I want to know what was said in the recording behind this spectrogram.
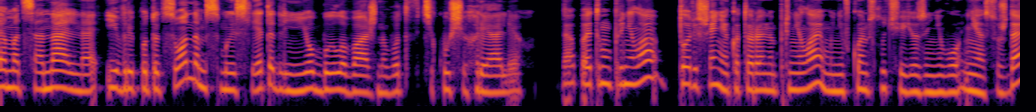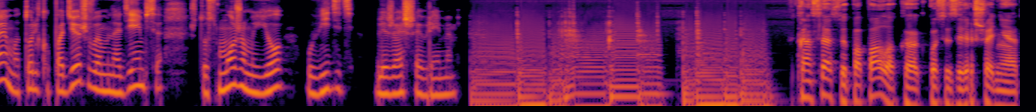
эмоционально, и в репутационном смысле это для нее было важно вот в текущих реалиях. Да, поэтому приняла то решение, которое она приняла, и мы ни в коем случае ее за него не осуждаем, а только поддерживаем и надеемся, что сможем ее увидеть в ближайшее время. В трансляцию попало, как после завершения,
